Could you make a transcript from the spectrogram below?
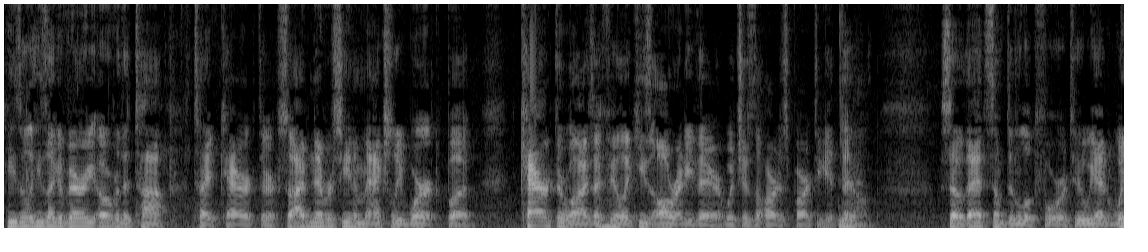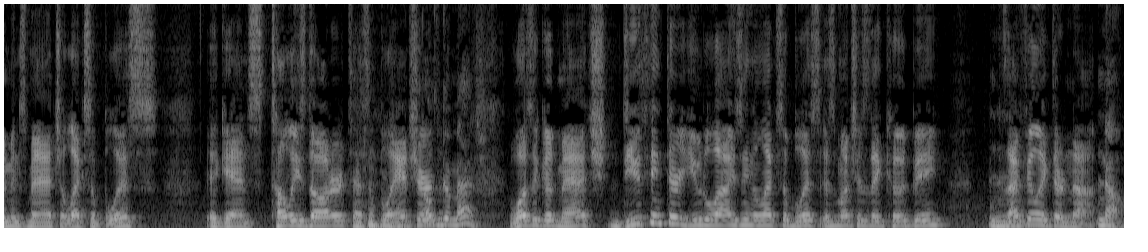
He's a- he's like a very over the top type character. So I've never seen him actually work, but character wise, I feel mm-hmm. like he's already there, which is the hardest part to get down. Yeah. So that's something to look forward to. We had women's match Alexa Bliss against Tully's daughter Tessa Blanchard. That was a good match. Was a good match. Do you think they're utilizing Alexa Bliss as much as they could be? Because I mm-hmm. feel like they're not. No,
